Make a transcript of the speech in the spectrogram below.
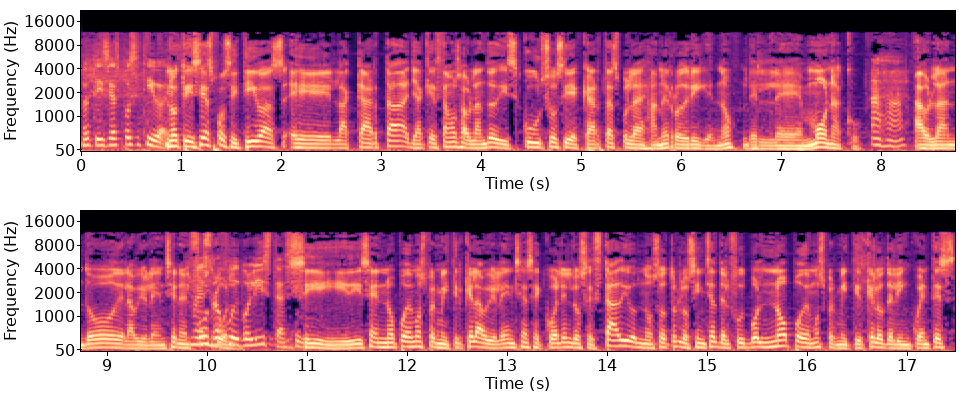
noticias positivas. Noticias positivas. Eh, la carta, ya que estamos hablando de discursos y de cartas, pues la de James Rodríguez, ¿no? Del eh, Mónaco. Ajá. Hablando de la violencia en el Nuestro fútbol. futbolista, sí. Sí, dicen, no podemos permitir que la violencia se cuele en los estadios. Nosotros, los hinchas del fútbol, no podemos permitir que los delincuentes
